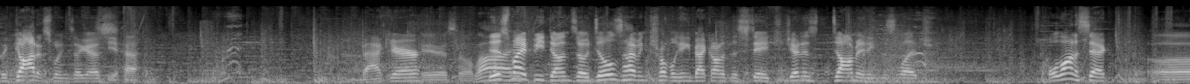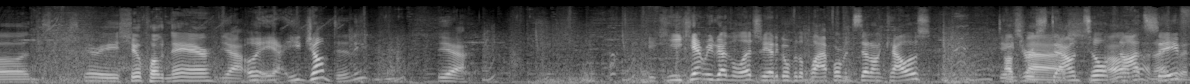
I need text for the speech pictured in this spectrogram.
The goddess wings, I guess. yeah. Back air. So alive. This might be done, Dunzo. Dill's having trouble getting back onto the stage. Gen is dominating this ledge. Hold on a sec. Uh, scary. Shield poke nair. Yeah. Oh, yeah. He jumped, didn't he? Yeah. He, he can't regrab the ledge, so he had to go for the platform instead on Kalos. Dangerous down tilt, Oh, not no, safe. even.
